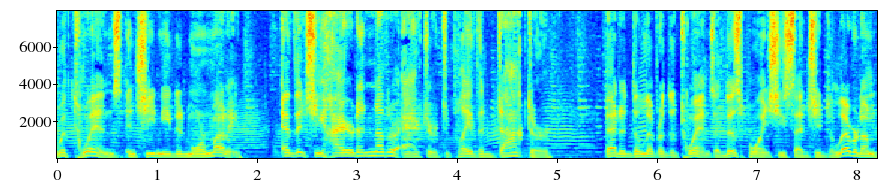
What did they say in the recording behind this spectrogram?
with twins and she needed more money. And then she hired another actor to play the doctor that had delivered the twins. At this point, she said she delivered them.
